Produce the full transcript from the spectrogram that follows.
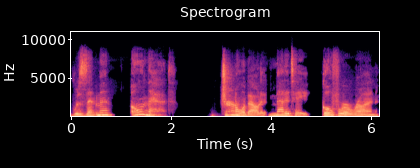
resentment? Own that. Journal about it. Meditate. Go for a run.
